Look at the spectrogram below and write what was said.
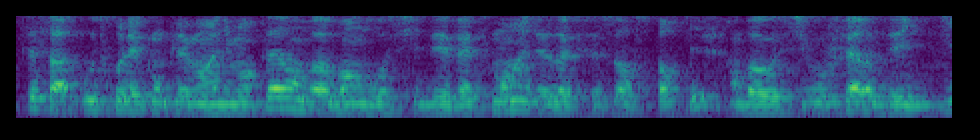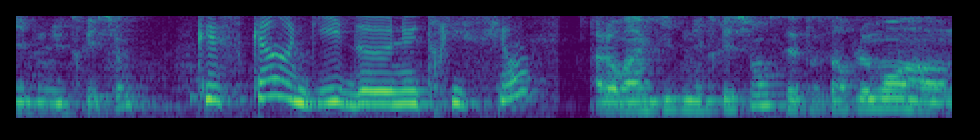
C'est ça, outre les compléments alimentaires, on va vendre aussi des vêtements et des accessoires sportifs. On va aussi vous faire des guides nutrition. Qu'est-ce qu'un guide nutrition? Alors un guide nutrition, c'est tout simplement un,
